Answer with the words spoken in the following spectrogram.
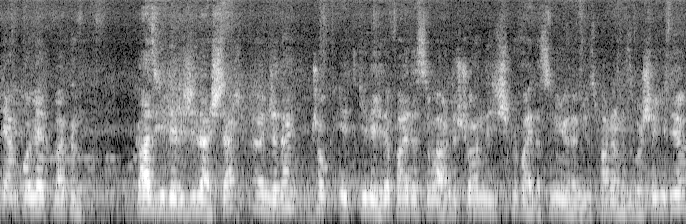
tempolet bakın gaz giderici ilaçlar önceden çok etkiliydi, faydası vardı. Şu anda hiçbir faydasını göremiyoruz. Paramız boşa gidiyor.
